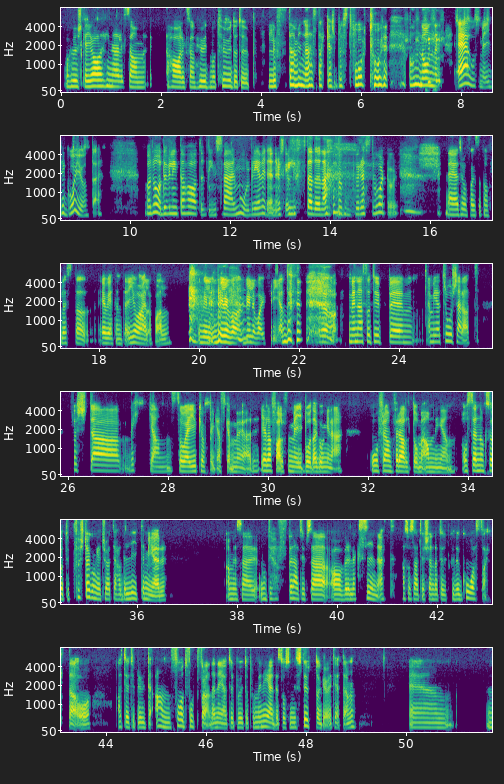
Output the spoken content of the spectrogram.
Och hur ska jag hinna liksom ha liksom hud mot hud och typ lufta mina stackars bröstvårtor om någon är hos mig? Det går ju inte. Vadå, du vill inte ha typ din svärmor bredvid dig när du ska lufta dina bröstvårtor? Nej, jag tror faktiskt att de flesta, jag vet inte, jag i alla fall, ville, ville, vara, ville vara i fred. Ja. Men alltså typ, eh, jag tror så här att första veckan så är ju kroppen ganska mör. I alla fall för mig båda gångerna. Och framförallt då med amningen. Och sen också typ första gången tror jag att jag hade lite mer ja, men så här, ont i höfterna typ så här, av relaxinet. Alltså så att jag kände att jag typ kunde gå sakta och att jag typ blev lite andfådd fortfarande när jag typ var ute och promenerade så som i slutet av graviditeten. Ehm,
